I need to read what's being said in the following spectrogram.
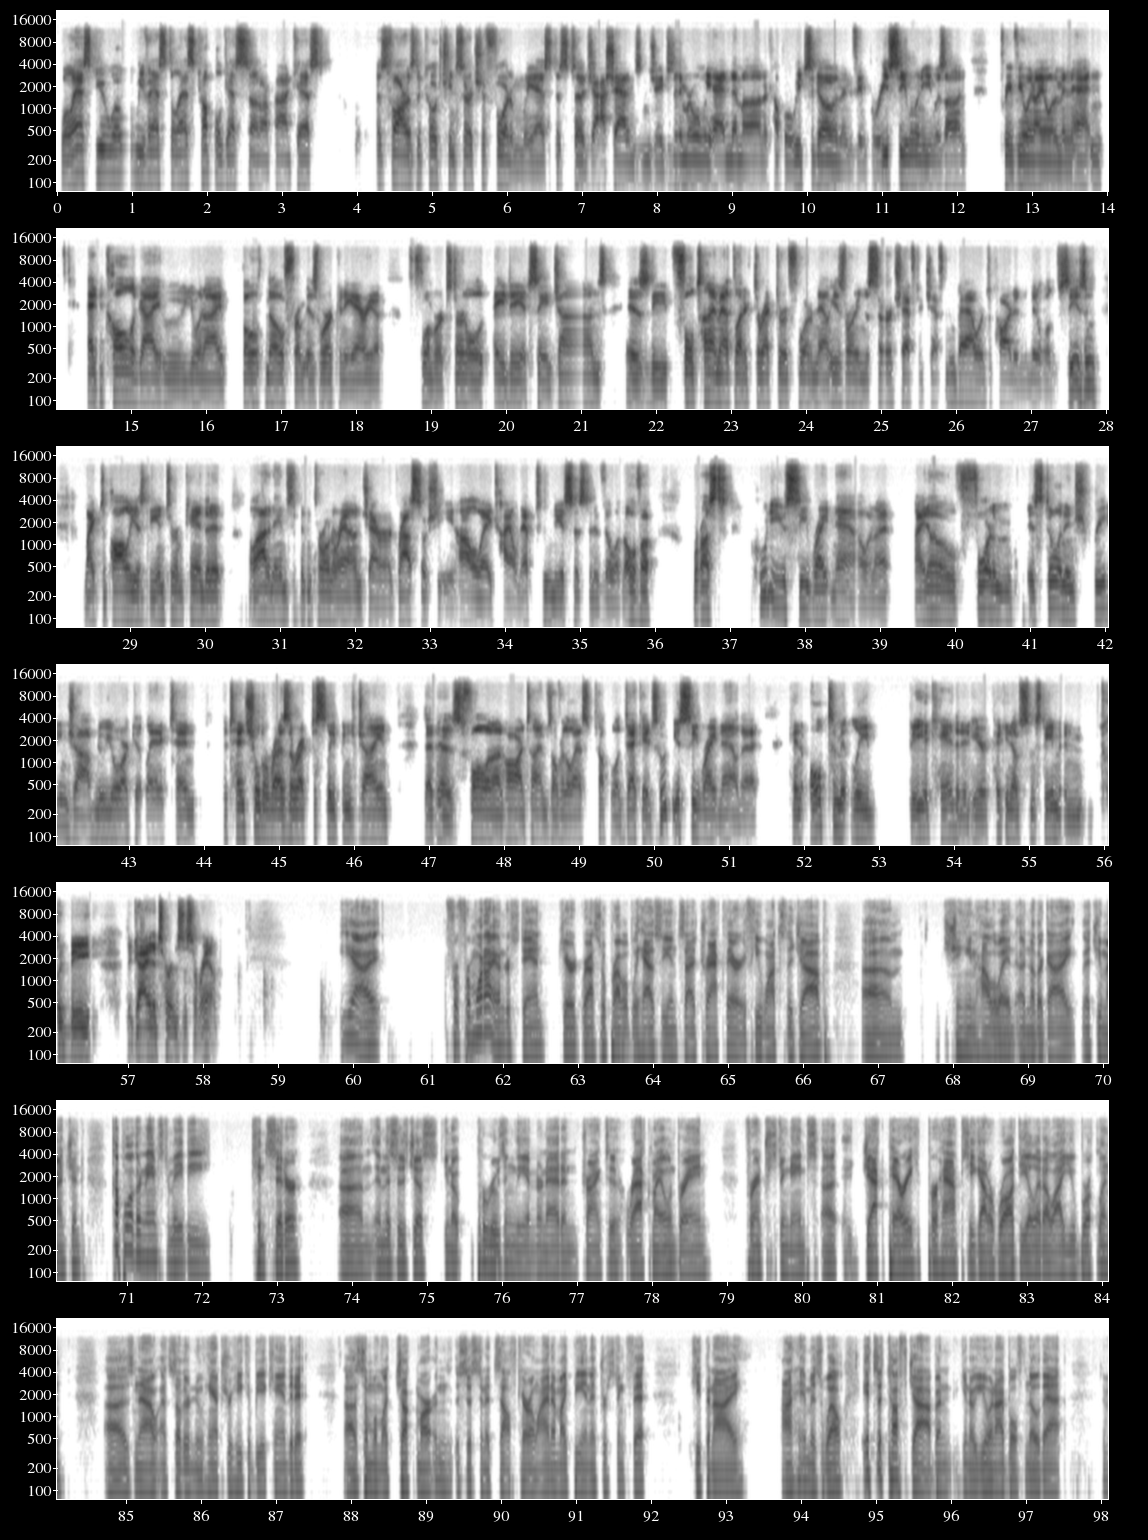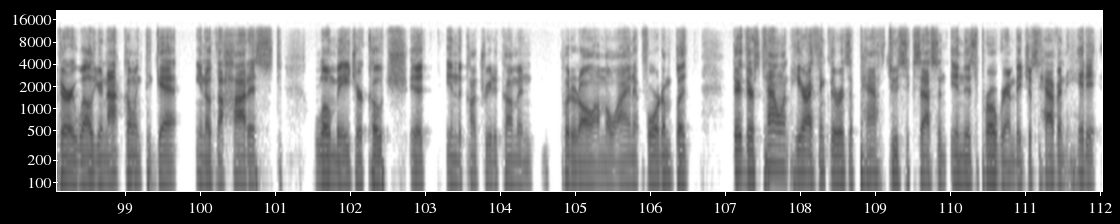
we'll ask you what we've asked the last couple guests on our podcast as far as the coaching search of Fordham. We asked this to Josh Adams and Jake Zimmer when we had them on a couple of weeks ago, and then Vin Parisi when he was on previewing Iona Manhattan. Ed Kull, a guy who you and I both know from his work in the area, former external AD at St. John's, is the full-time athletic director at Fordham now. He's running the search after Jeff Neubauer departed in the middle of the season. Mike DePaoli is the interim candidate. A lot of names have been thrown around: Jared Grasso, Shaheen Holloway, Kyle Neptune, the assistant at Villanova. Russ, who do you see right now? And I, I know Fordham is still an intriguing job. New York, Atlantic 10, potential to resurrect a sleeping giant that has fallen on hard times over the last couple of decades. Who do you see right now that can ultimately be a candidate here, picking up some steam and could be the guy that turns this around. Yeah, I, for, from what I understand, Jared Grasso probably has the inside track there if he wants the job. Um, Shaheen Holloway, another guy that you mentioned, a couple other names to maybe consider. Um, and this is just, you know, perusing the internet and trying to rack my own brain for interesting names. Uh, Jack Perri, perhaps he got a raw deal at LIU Brooklyn, uh, is now at Southern New Hampshire. He could be a candidate. Uh, someone like Chuck Martin, assistant at South Carolina, might be an interesting fit. Keep an eye on him as well. It's a tough job, and you know, you and I both know that very well. You're not going to get you know the hottest low major coach in the country to come and put it all on the line at Fordham, but there, there's talent here. I think there is a path to success in, in this program. They just haven't hit it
